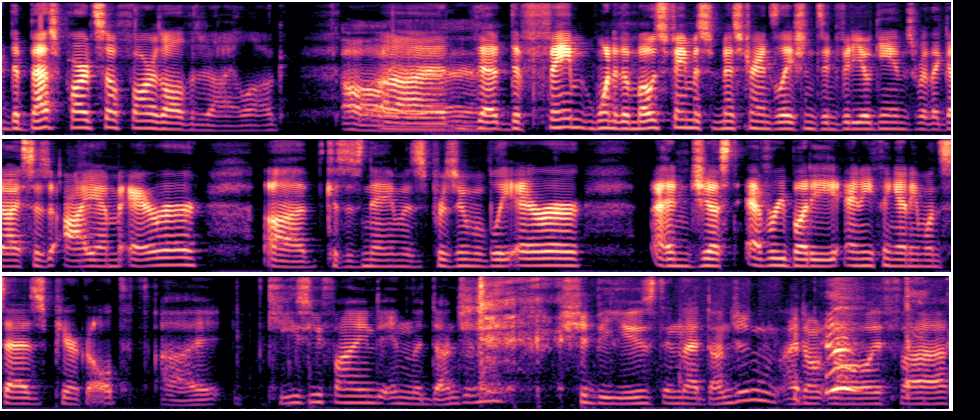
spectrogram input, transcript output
the best part so far is all the dialogue. Oh, Uh, yeah, yeah, the the fame one of the most famous mistranslations in video games where the guy says "I am error," because his name is presumably error, and just everybody, anything anyone says, pure gold. uh, keys you find in the dungeon should be used in that dungeon. I don't know if uh,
